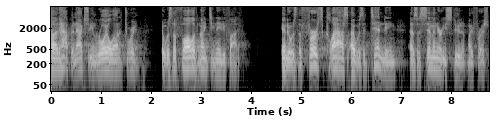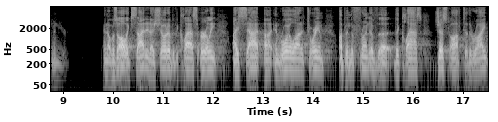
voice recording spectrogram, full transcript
Uh, it happened actually in Royal Auditorium. It was the fall of 1985. And it was the first class I was attending as a seminary student my freshman year. And I was all excited. I showed up at the class early. I sat uh, in Royal Auditorium up in the front of the, the class, just off to the right.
